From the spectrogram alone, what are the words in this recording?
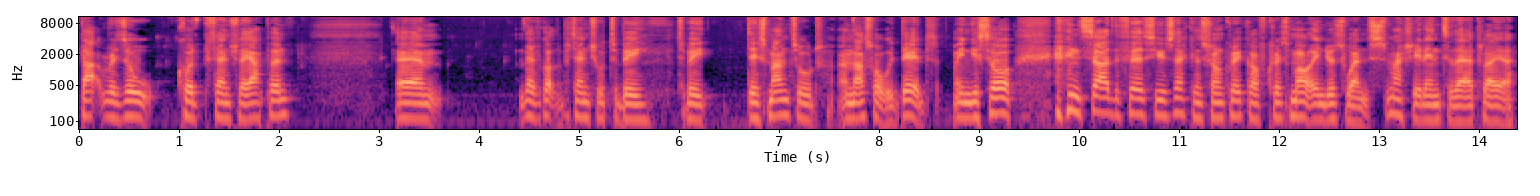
that result could potentially happen. Um, they've got the potential to be to be dismantled, and that's what we did. I mean, you saw inside the first few seconds from Krikov, Chris Martin just went smashing into their player.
